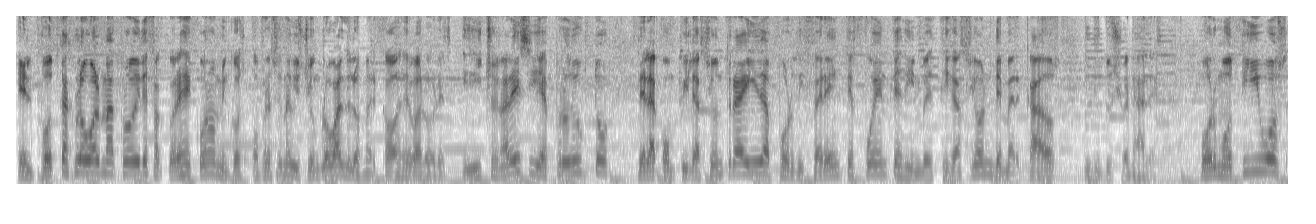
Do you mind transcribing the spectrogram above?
El podcast Global Macro y de Factores Económicos ofrece una visión global de los mercados de valores y dicho análisis es producto de la compilación traída por diferentes fuentes de investigación de mercados institucionales. Por motivos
